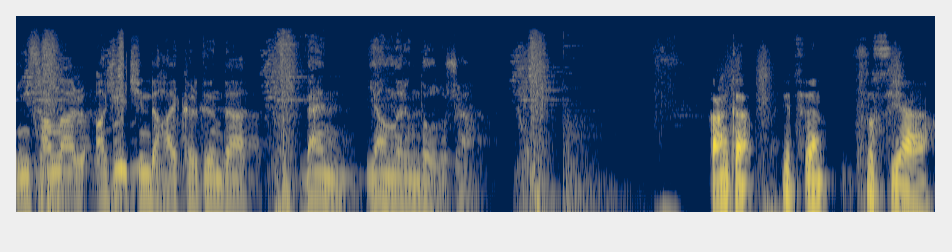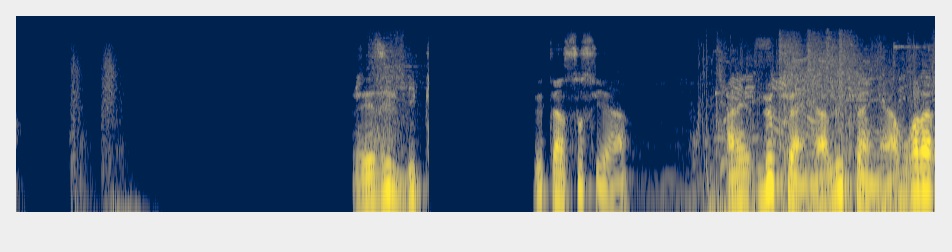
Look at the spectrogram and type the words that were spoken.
İnsanlar acı içinde haykırdığında ben yanlarında olacağım. Kanka lütfen sus ya. Rezil bir Lütfen sus ya. Hani lütfen ya lütfen ya. Bu kadar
